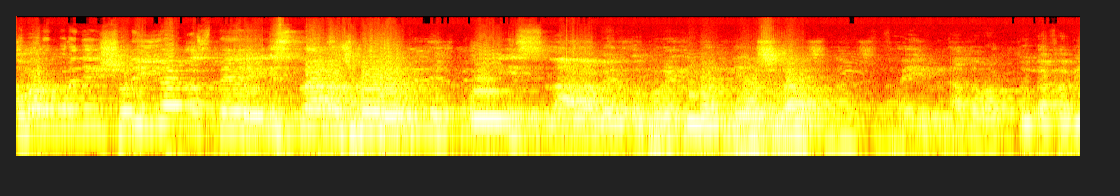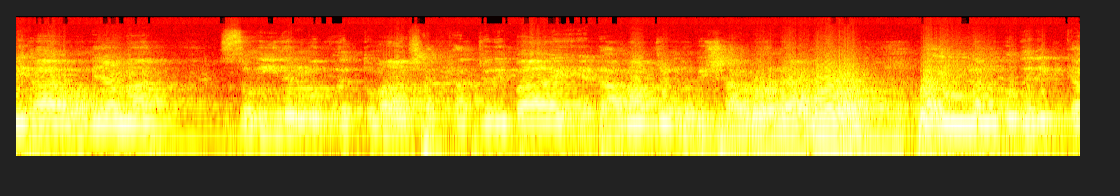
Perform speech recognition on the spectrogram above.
তোমার উপরে যে শরীয়ত আসবে ইসলাম আসবে ইসলামের উপরে ইমান নিয়ে আসলাম। জমিনের মধ্যে তোমার সাক্ষাৎ যদি পাই, এটা আমার জন্য বিশাল বড় নিয়ামত। ওয়া ইল্লাম উদরিকা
